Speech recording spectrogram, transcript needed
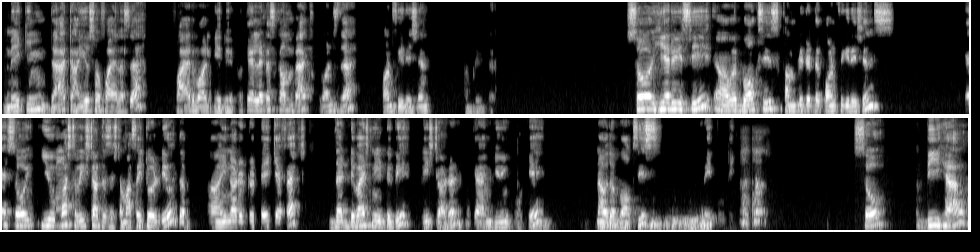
making that ISO file as a firewall gateway. Okay, let us come back once the configuration completed. So here we see our box is completed the configurations. Okay, so you must restart the system. As I told you, the uh, in order to take effect, that device need to be restarted. Okay, I am giving OK. Now the box is rebooting. So we have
